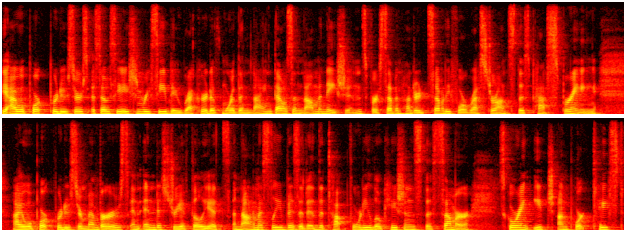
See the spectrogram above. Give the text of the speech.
The Iowa Pork Producers Association received a record of more than 9,000 nominations for 774 restaurants this past spring. Iowa pork producer members and industry affiliates anonymously visited the top 40 locations this summer, scoring each on pork taste,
